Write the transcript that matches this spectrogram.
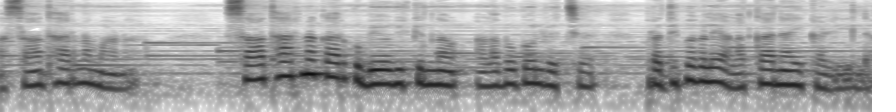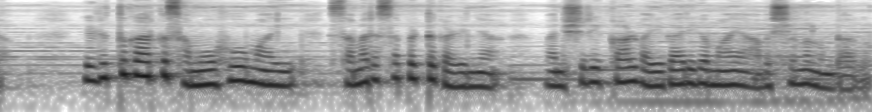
അസാധാരണമാണ്. സാധാരണക്കാർക്ക് ഉപയോഗിക്കുന്ന അളവുകോൽ വെച്ച് പ്രതിഭകളെ അളക്കാനായി കഴിയില്ല. എഴുത്തുകാർക്ക് സമൂഹവുമായി സമരസപ്പെട്ട് കഴിഞ്ഞ മനുഷ്യരെക്കാൾ വൈകാരികമായ ആവശ്യങ്ങളുണ്ടാകും.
